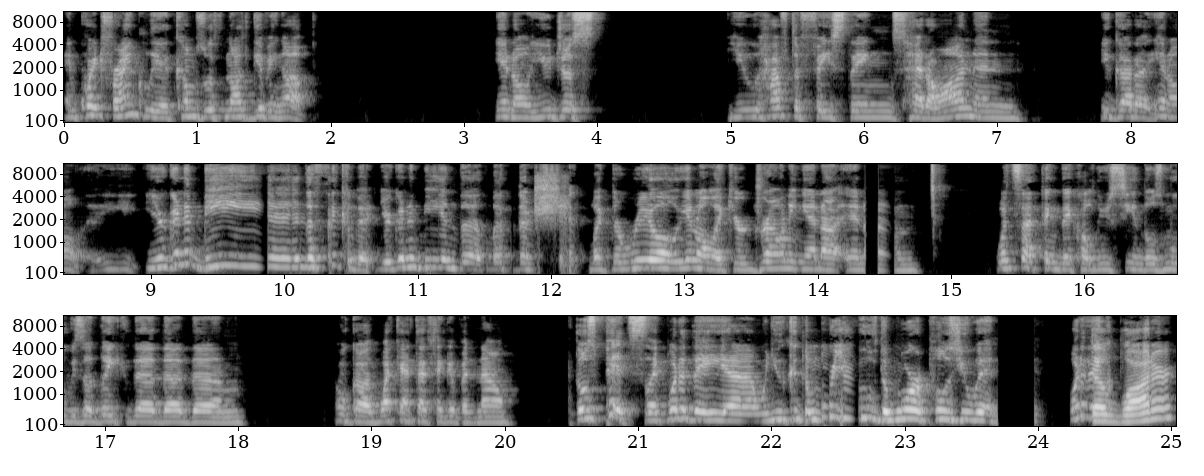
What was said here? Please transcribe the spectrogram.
and quite frankly it comes with not giving up. You know you just you have to face things head on and you gotta you know you're gonna be in the thick of it. You're gonna be in the the, the shit like the real you know like you're drowning in a in um what's that thing they call you see in those movies like the the the um, oh god why can't i think of it now those pits like what are they uh when you the more you move the more it pulls you in what are they the water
